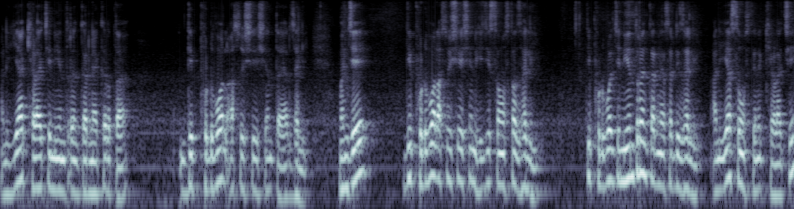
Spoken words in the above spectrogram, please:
आणि या खेळाचे नियंत्रण करण्याकरता दी फुटबॉल असोसिएशन तयार झाली. म्हणजे दी फुटबॉल असोसिएशन ही जी संस्था झाली ती फुटबॉलचे नियंत्रण करण्यासाठी झाली आणि या संस्थेने खेळाचे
